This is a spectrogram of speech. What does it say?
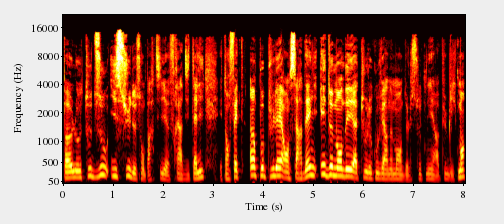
Paolo Tuzzu, issu de son parti Frère d'Italie, est en fait impopulaire en Sardaigne et demander à tout le gouvernement de le soutenir publiquement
